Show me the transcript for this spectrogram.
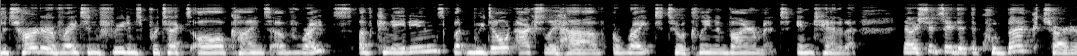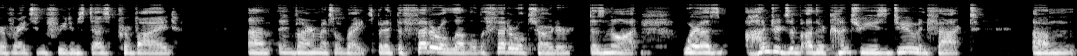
the Charter of Rights and Freedoms protects all kinds of rights of Canadians, but we don't actually have a right to a clean environment in Canada. Now, I should say that the Quebec Charter of Rights and Freedoms does provide um, environmental rights, but at the federal level, the federal charter does not, whereas hundreds of other countries do, in fact, um,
